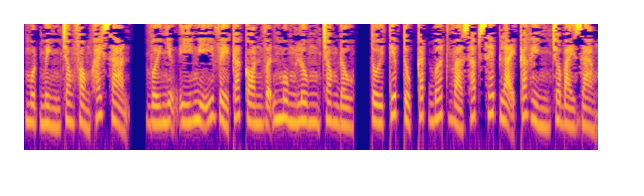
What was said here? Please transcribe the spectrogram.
một mình trong phòng khách sạn, với những ý nghĩ về các con vẫn mông lung trong đầu, tôi tiếp tục cắt bớt và sắp xếp lại các hình cho bài giảng.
